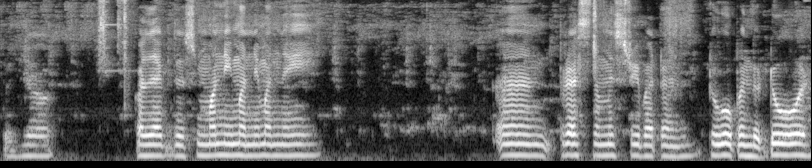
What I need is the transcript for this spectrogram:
Through here. Collect this money, money, money. And press the mystery button to open the door.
